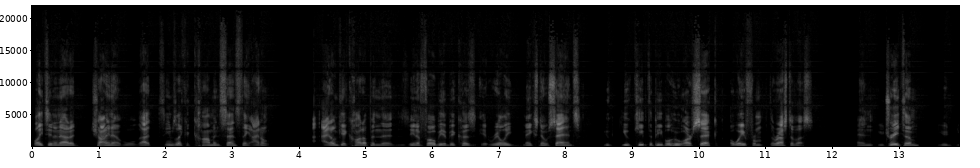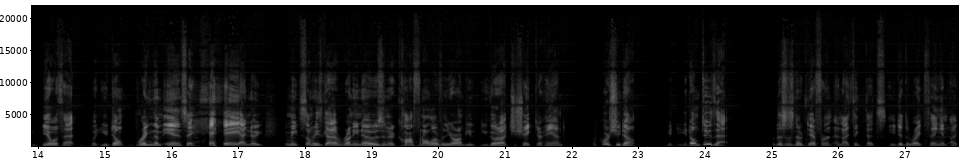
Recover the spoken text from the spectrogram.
flights in and out of China? Well, that seems like a common sense thing. I don't I don't get caught up in the xenophobia because it really makes no sense you you keep the people who are sick away from the rest of us and you treat them you you deal with that but you don't bring them in and say hey, hey i know you, i mean somebody's got a runny nose and they're coughing all over your arm. You you go out to shake their hand? Of course you don't. You, you don't do that. So this is no different and i think that's he did the right thing and i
